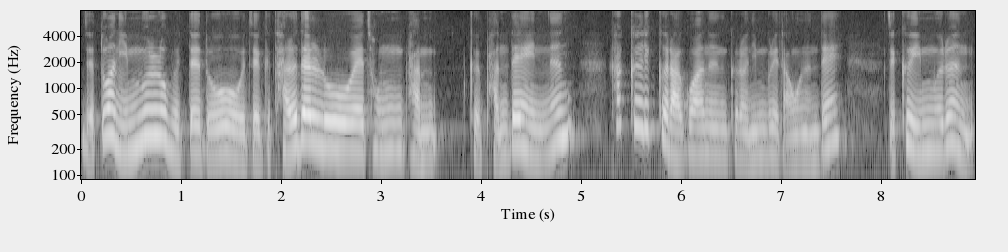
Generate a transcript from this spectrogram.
이제 또한 인물로 볼 때도 이제 그 다르델로의 정반 그 반대에 있는 카클리크라고 하는 그런 인물이 나오는데 이제 그 인물은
